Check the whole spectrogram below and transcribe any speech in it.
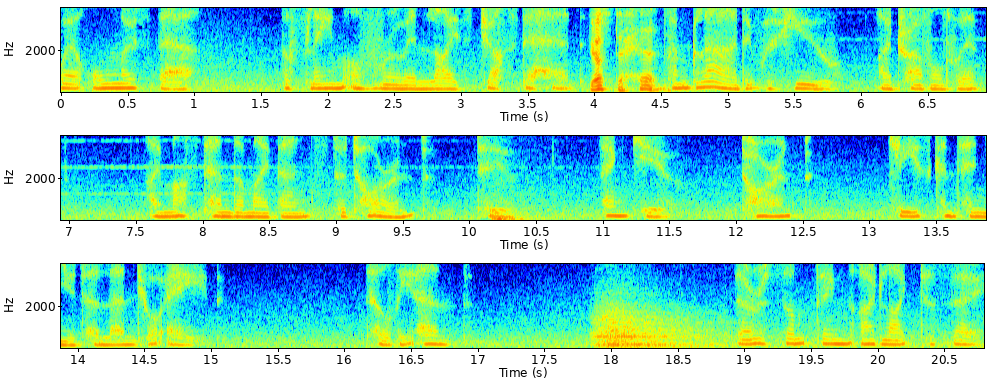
We're almost there. The flame of ruin lies just ahead. Just ahead. I'm glad it was you I travelled with. I must tender my thanks to Torrent, too. Thank you, Torrent. Please continue to lend your aid. Till the end. There is something I'd like to say.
